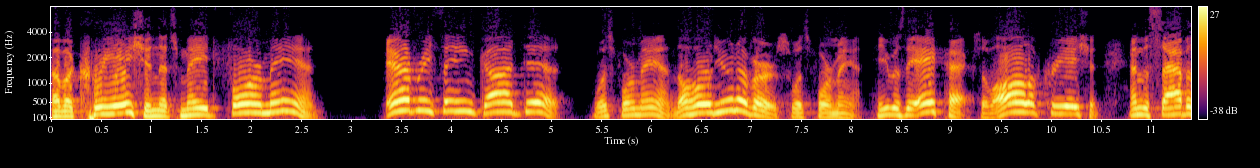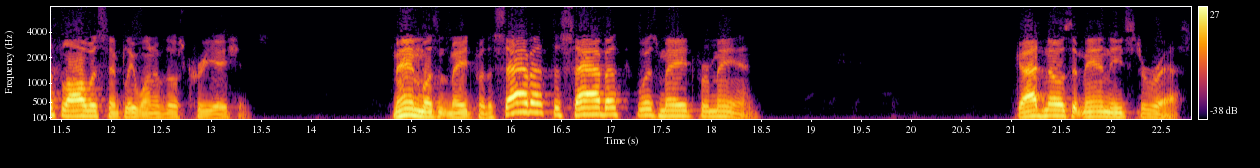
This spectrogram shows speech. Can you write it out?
of a creation that's made for man. Everything God did was for man. The whole universe was for man. He was the apex of all of creation. And the Sabbath law was simply one of those creations. Man wasn't made for the Sabbath, the Sabbath was made for man. God knows that man needs to rest.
